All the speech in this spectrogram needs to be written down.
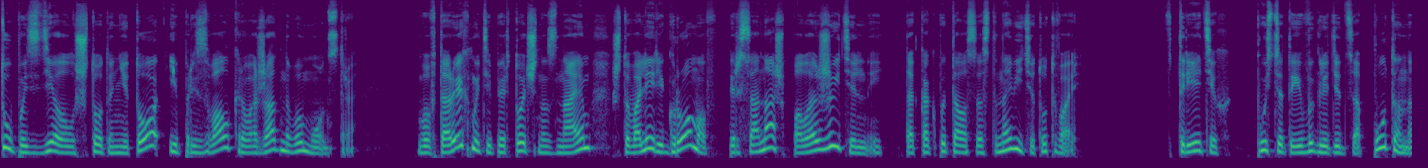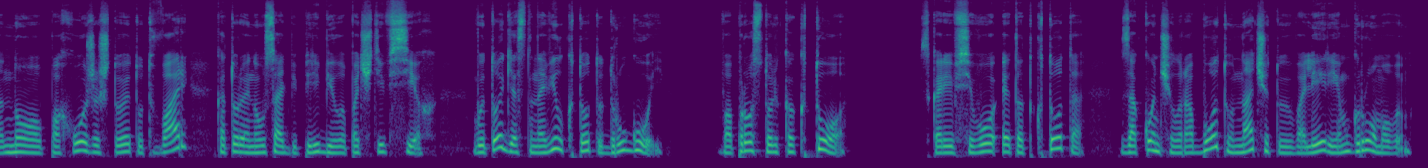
тупо сделал что-то не то и призвал кровожадного монстра. Во-вторых, мы теперь точно знаем, что Валерий Громов – персонаж положительный, так как пытался остановить эту тварь. В-третьих, пусть это и выглядит запутанно, но похоже, что эту тварь, которая на усадьбе перебила почти всех, в итоге остановил кто-то другой. Вопрос только кто? Скорее всего, этот кто-то закончил работу, начатую Валерием Громовым,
